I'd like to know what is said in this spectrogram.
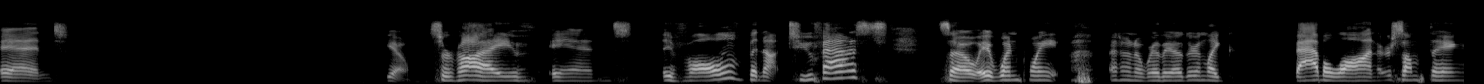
and you know survive and evolve, but not too fast. So at one point, I don't know where they are. They're in like Babylon or something,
